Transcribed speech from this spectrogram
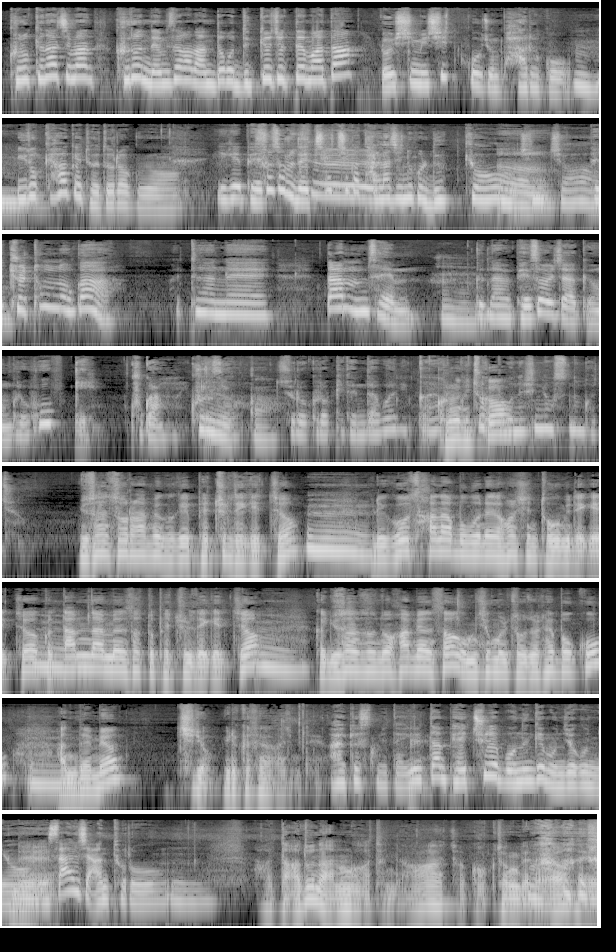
그렇긴 하지만 그런 냄새가 난다고 느껴질 때마다 열심히 씻고 좀 바르고 음. 이렇게 하게 되더라고요. 이게 배출, 스스로 내 체취가 달라지는 걸 느껴 어, 진짜. 배출 통로가 하여튼에 땀샘, 음. 그다음에 배설 작용 그리고 호흡기, 구강. 그러니까 주로 그렇게 된다고 하니까요. 그러니까 그쪽 부분을 신경 쓰는 거죠. 유산소를 하면 그게 배출되겠죠. 음. 그리고 산화 부분에 훨씬 도움이 되겠죠. 그 음. 그땀 나면서 또 배출되겠죠. 음. 그러니까 유산소 운동하면서 음식물 조절해보고 음. 안 되면 치료 이렇게 생각하시면 돼요. 알겠습니다. 일단 배출해 보는 게 먼저군요. 네. 쌓이지 않도록. 음. 아, 나도 나는 것 같은데. 아, 저 걱정되네요. 네.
